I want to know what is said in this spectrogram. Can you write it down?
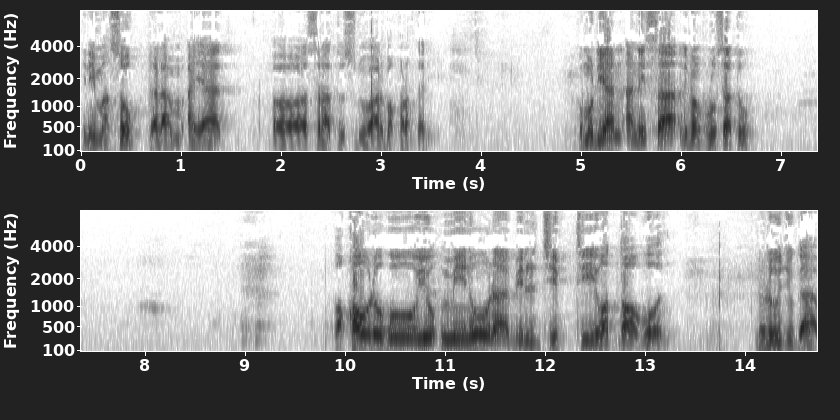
Ini masuk dalam ayat uh, eh, 102 Al-Baqarah tadi. Kemudian Anisa 51. Wa qawluhu yu'minuna bil jibti. Dulu juga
